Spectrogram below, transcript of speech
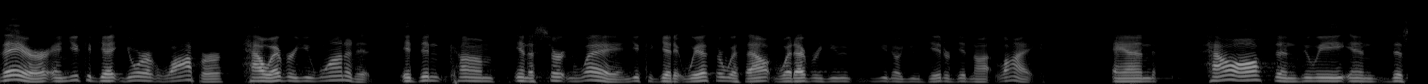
there and you could get your Whopper however you wanted it it didn't come in a certain way, and you could get it with or without whatever you, you know you did or did not like. And how often do we, in this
